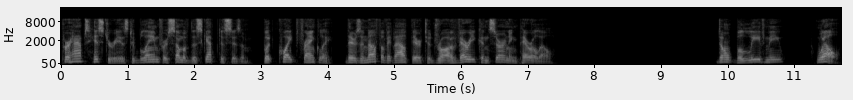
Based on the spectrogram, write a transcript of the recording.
Perhaps history is to blame for some of the skepticism, but quite frankly, there's enough of it out there to draw a very concerning parallel. Don't believe me? Well,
